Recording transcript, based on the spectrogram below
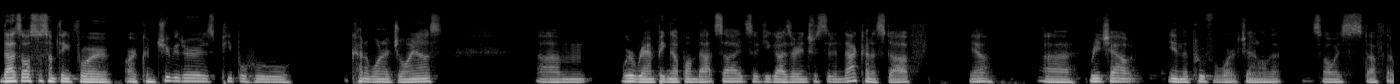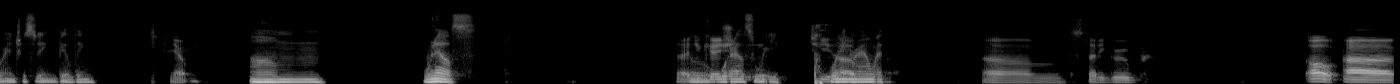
that's also something for our contributors people who kind of want to join us. Um we're ramping up on that side so if you guys are interested in that kind of stuff yeah uh reach out in the proof of work channel. That's always stuff that we're interested in building. Yep. um what else? The Uh, education. what else are we playing around with um study group oh uh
